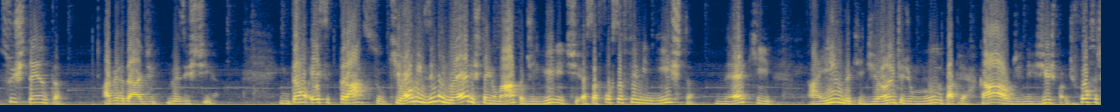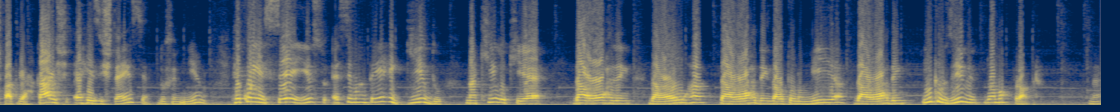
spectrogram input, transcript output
sustenta a verdade do existir. Então, esse traço que homens e mulheres têm no mapa de Lilith, essa força feminista, né, que ainda que diante de um mundo patriarcal, de energias, de forças patriarcais, é resistência do feminino, reconhecer isso é se manter erguido naquilo que é da ordem da honra, da ordem da autonomia, da ordem, inclusive, do amor próprio, né?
